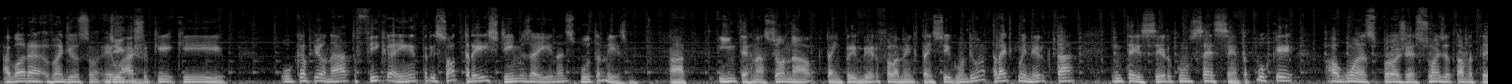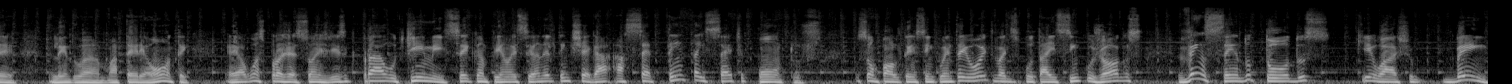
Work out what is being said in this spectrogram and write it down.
Agora, Vandilson, eu Diga. acho que, que o campeonato fica entre só três times aí na disputa mesmo. A Internacional, que está em primeiro, o Flamengo que está em segundo, e o Atlético Mineiro que está em terceiro com 60. Porque algumas projeções, eu estava até lendo uma matéria ontem, é, algumas projeções dizem que para o time ser campeão esse ano ele tem que chegar a 77 pontos. O São Paulo tem 58, vai disputar aí cinco jogos, vencendo todos, que eu acho bem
